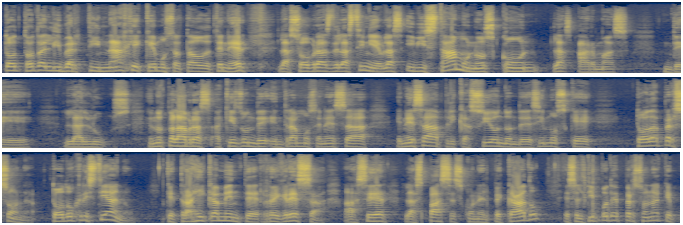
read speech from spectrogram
todo el libertinaje que hemos tratado de tener, las obras de las tinieblas y vistámonos con las armas de la luz. En otras palabras, aquí es donde entramos en esa, en esa aplicación donde decimos que toda persona, todo cristiano, que trágicamente regresa a hacer las paces con el pecado, es el tipo de persona que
